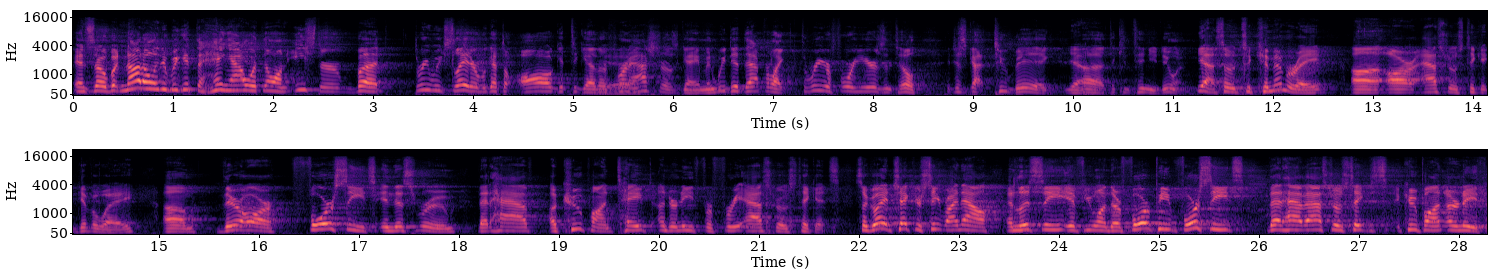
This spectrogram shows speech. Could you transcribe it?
And so, but not only did we get to hang out with them on Easter, but three weeks later, we got to all get together for an Astros game. And we did that for like three or four years until it just got too big Yeah. uh, to continue doing. Yeah, so to commemorate uh, our Astros ticket giveaway, um, there are four seats in this room that have a coupon taped underneath for free Astros tickets. So go ahead and check your seat right now, and let's see if you won. There are four people, four seats that have Astros tickets coupon underneath.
